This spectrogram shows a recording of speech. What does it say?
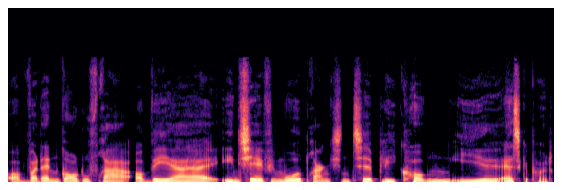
og hvordan går du fra at være en chef i modebranchen til at blive kongen i øh, Askepot?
